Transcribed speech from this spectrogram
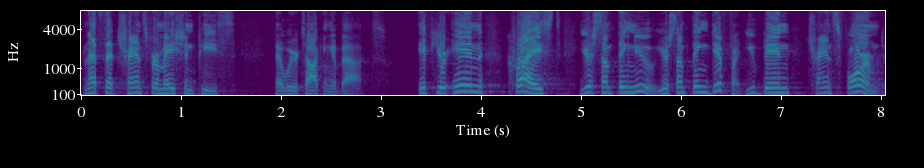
And that's that transformation piece that we were talking about. If you're in Christ, you're something new. You're something different. You've been transformed.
